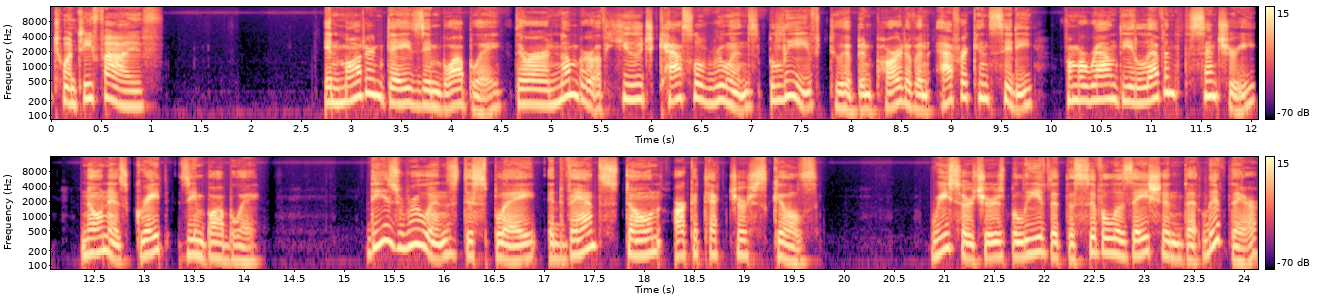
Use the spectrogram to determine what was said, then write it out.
25. In modern day Zimbabwe, there are a number of huge castle ruins believed to have been part of an African city from around the 11th century known as Great Zimbabwe. These ruins display advanced stone architecture skills. Researchers believe that the civilization that lived there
